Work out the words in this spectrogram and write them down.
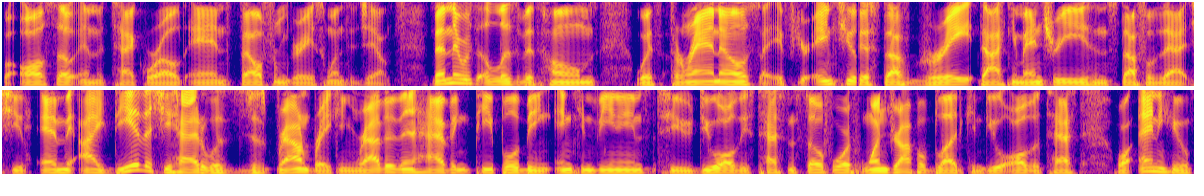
but also in the tech world, and fell from grace, went to jail. Then there was Elizabeth Holmes with Theranos. If you're into this stuff, great documentaries and stuff of that. She and the idea that she had was just groundbreaking. Rather than having people being inconvenienced to do all these tests and so forth, one drop of blood can do all the tests. Well, anywho,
